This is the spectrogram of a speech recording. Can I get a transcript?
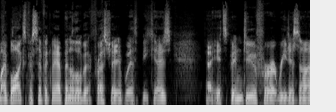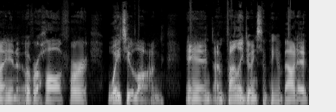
My blog specifically, I've been a little bit frustrated with because uh, it's been due for a redesign and an overhaul for way too long. And I'm finally doing something about it.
